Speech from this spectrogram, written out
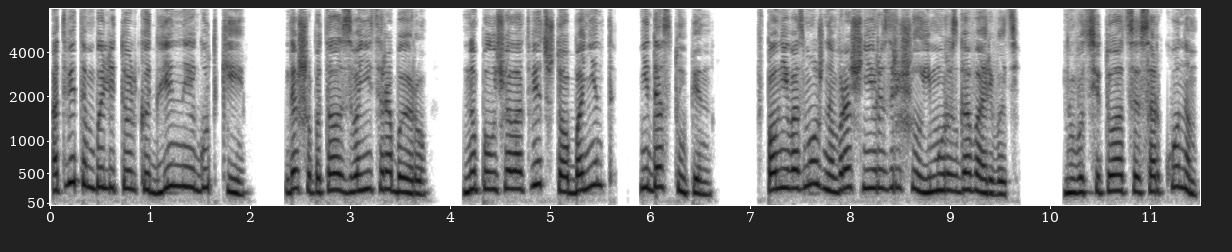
Ответом были только длинные гудки. Даша пыталась звонить Роберу, но получала ответ, что абонент недоступен. Вполне возможно, врач не разрешил ему разговаривать. Но вот ситуация с Арконом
